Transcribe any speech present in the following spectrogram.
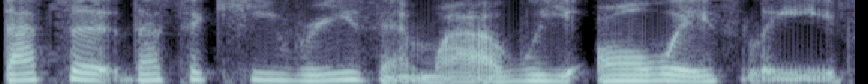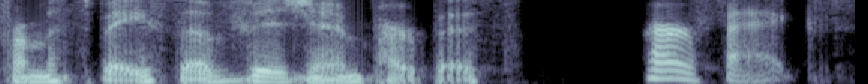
that's a, that's a key reason why we always lead from a space of vision purpose. Perfect.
